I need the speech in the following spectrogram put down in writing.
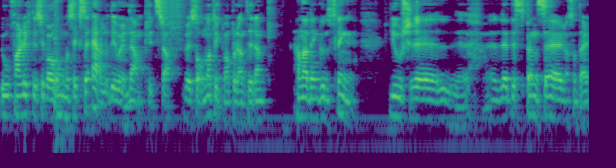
Jo, för han rycktes ju vara homosexuell och det var ju lämpligt straff för sådana tyckte man på den tiden. Han hade en gunstling, Jules eh, Le eller något sånt där.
